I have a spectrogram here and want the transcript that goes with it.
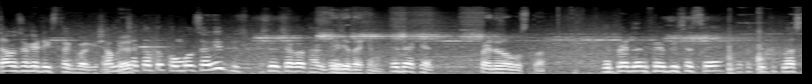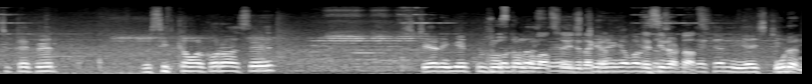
চারো চাকায় ডিস্ক থাকবে আর কি। সামনের চাকা তো কম্পালসারি পিছনের চাকা থাকবে। এই যে দেখেন। এই দেখেন। প্যাডের অবস্থা। এই প্যাটার্ন ফেব্রিক্স আছে এটা কিন্তু প্লাস্টিক টাইপের সিট কভার করা আছে স্টিয়ারিং এ ক্রুজ কন্ট্রোল এই যে দেখেন। Wooden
